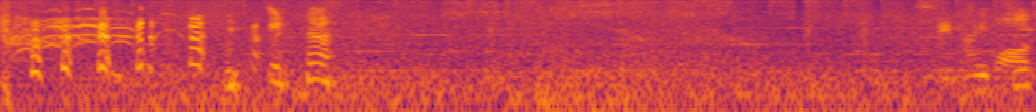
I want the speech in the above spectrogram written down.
I keep.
